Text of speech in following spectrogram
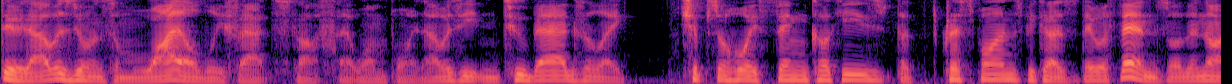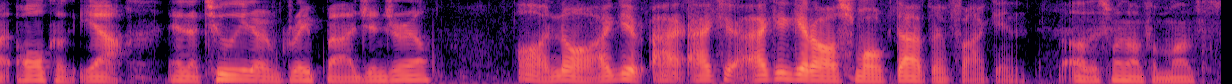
dude, I was doing some wildly fat stuff at one point. I was eating two bags of like Chips Ahoy thin cookies, the crisp ones, because they were thin, so they're not whole cookie. Yeah, and a two liter of grape uh, ginger ale. oh no, I get, I, I could, I could get all smoked up and fucking. Oh, this went on for months.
